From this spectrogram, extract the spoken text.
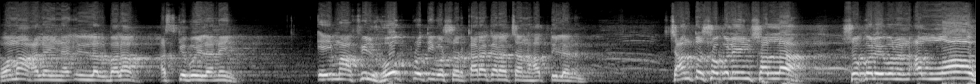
ওমা আলাইনা ইল্লাল বালাক আজকে বইলা নেই। এই মাহফিল হোক প্রতি বছর, কারা কারা চান হাত তুলে নেন? চান তো সকলে ইনশাল্লাহ সকলে বলেন, আল্লাহ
